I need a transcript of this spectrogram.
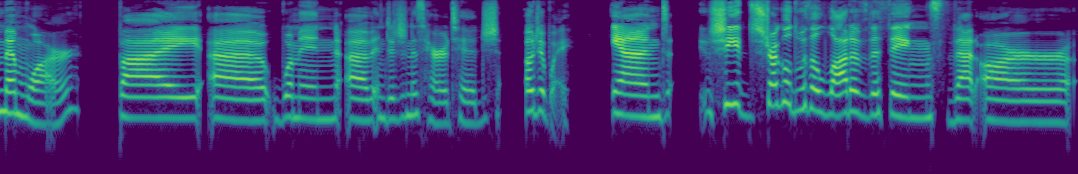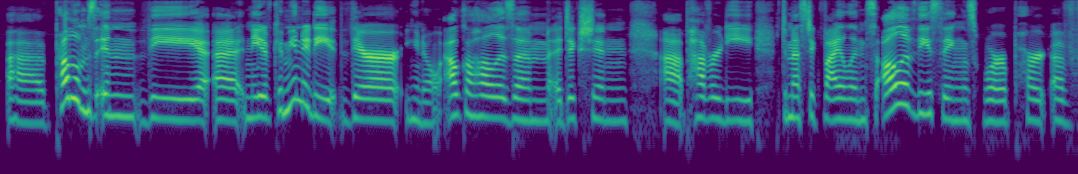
memoir by a woman of indigenous heritage, Ojibwe. And she struggled with a lot of the things that are uh, problems in the uh, Native community. There are, you know, alcoholism, addiction, uh, poverty, domestic violence. All of these things were part of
